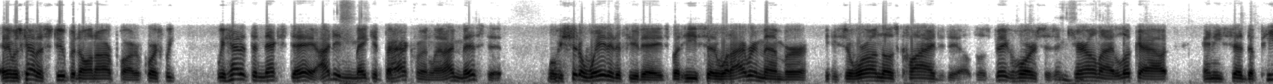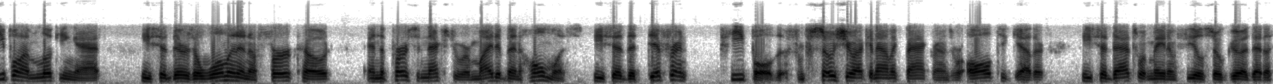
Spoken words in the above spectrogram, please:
and it was kind of stupid on our part. Of course, we we had it the next day. I didn't make it back from Atlanta. I missed it. Well, we should have waited a few days. But he said, what I remember, he said, we're on those Clydesdales, those big horses, and mm-hmm. Carol and I look out, and he said, the people I'm looking at, he said, there's a woman in a fur coat, and the person next to her might have been homeless. He said, the different people from socioeconomic backgrounds were all together he said that's what made him feel so good that a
